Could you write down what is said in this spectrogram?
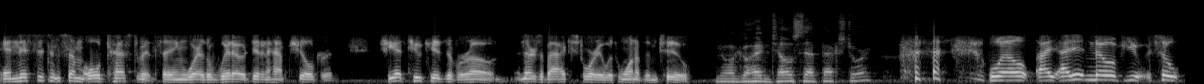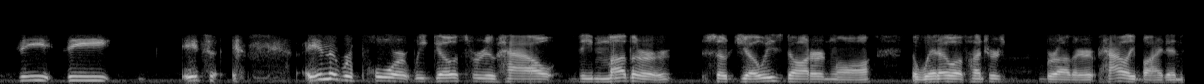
And this isn't some Old Testament thing where the widow didn't have children. She had two kids of her own, and there's a backstory with one of them, too. You want to go ahead and tell us that backstory? well, I, I didn't know if you. So the the it's in the report we go through how the mother, so Joey's daughter-in-law, the widow of Hunter's brother, Hallie Biden,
